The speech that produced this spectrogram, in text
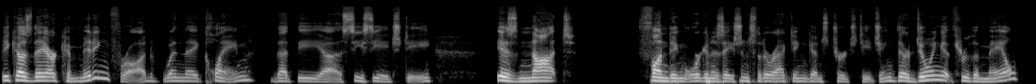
because they are committing fraud when they claim that the uh, CCHD is not funding organizations that are acting against church teaching. They're doing it through the mail,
